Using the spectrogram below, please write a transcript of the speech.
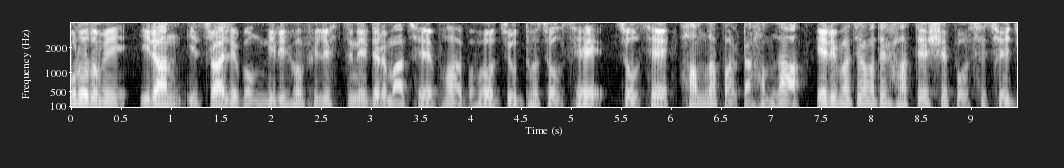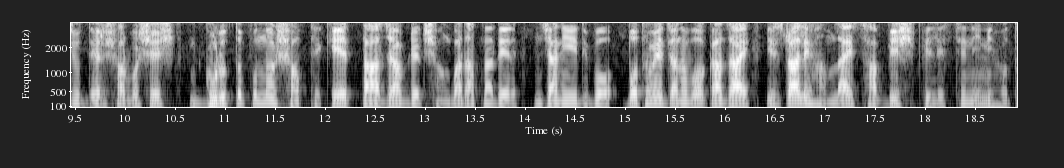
পুরোদমে ইরান, ইসরায়েল এবং নিরীহ ফিলিস্তিনিদের মাঝে ভয়াবহ যুদ্ধ চলছে। চলছে হামলা পাল্টা হামলা। এরই মাঝে আমাদের হাতে এসে পৌঁছেছে যুদ্ধের সর্বশেষ গুরুত্বপূর্ণ সব থেকে তাজা আপডেট সংবাদ আপনাদের জানিয়ে দিব। প্রথমে জানাব গাজায় ইসরায়েলি হামলায় ২৬ ফিলিস্তিনি নিহত।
